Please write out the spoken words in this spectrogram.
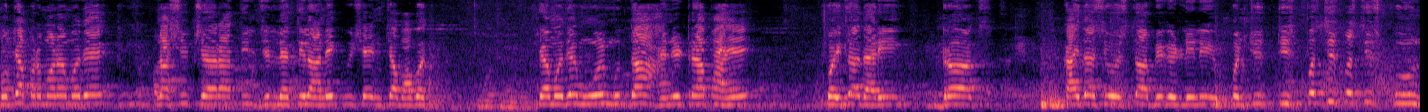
मोठ्या प्रमाणामध्ये नाशिक शहरातील जिल्ह्यातील अनेक विषयांच्या बाबत त्यामध्ये मूळ मुद्दा हॅनीट्रॅप आहे. पैसादारी ड्रग्स कायदा सुव्यवस्था बिघडलेली पंचवीस तीस पस्तीस पस्तीस खून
